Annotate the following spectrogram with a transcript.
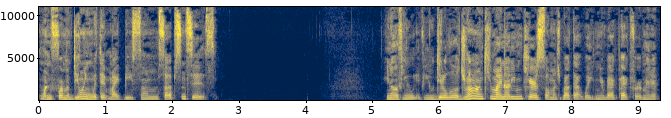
one form of dealing with it might be some substances. You know, if you if you get a little drunk, you might not even care so much about that weight in your backpack for a minute.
